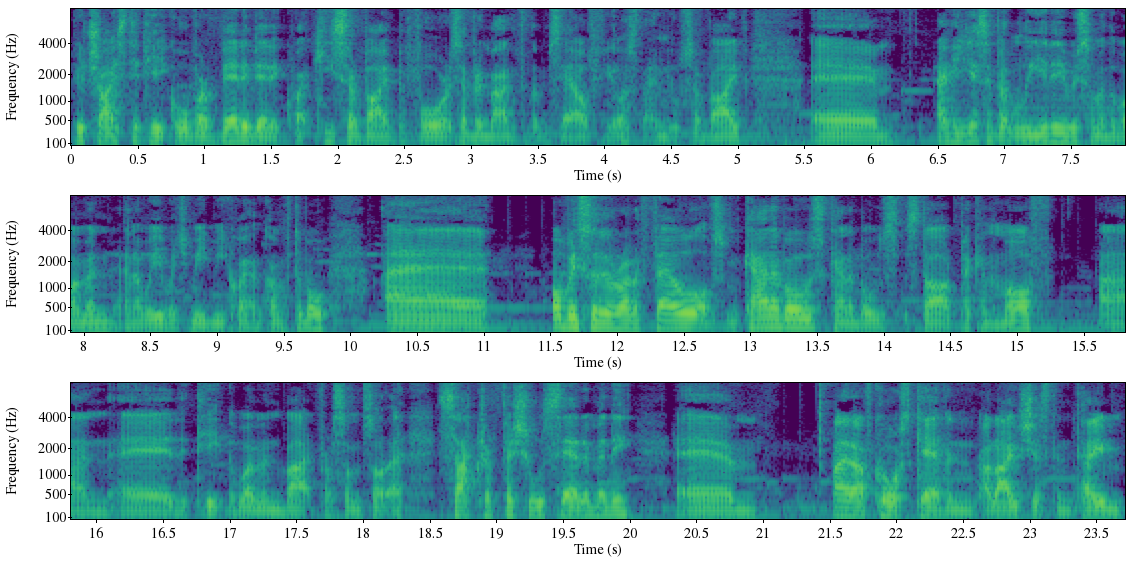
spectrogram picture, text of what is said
who tries to take over very, very quick. He survived before. It's every man for themselves. If you listen to him, you'll survive. Um, and he gets a bit leery with some of the women in a way which made me quite uncomfortable. Uh, obviously, they run afoul of some cannibals. Cannibals start picking them off. And uh, they take the women back for some sort of sacrificial ceremony. Um, and of course, Kevin arrives just in time,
